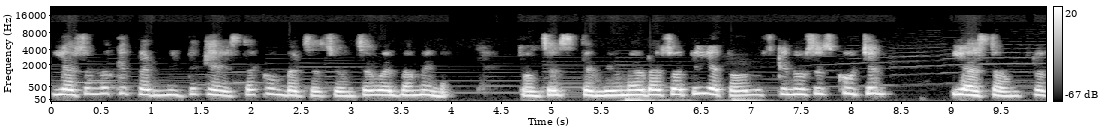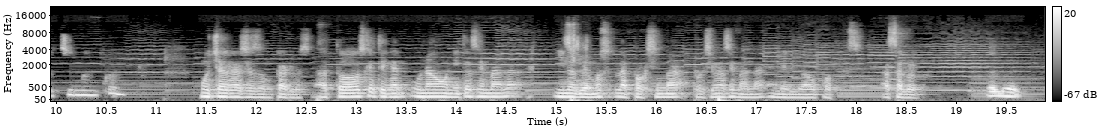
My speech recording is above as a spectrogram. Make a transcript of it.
y eso es lo que permite que esta conversación se vuelva amena. Entonces, te envío un abrazo a ti y a todos los que nos escuchan y hasta un próximo encuentro. Muchas gracias, don Carlos. A todos que tengan una bonita semana y nos vemos la próxima, próxima semana en el nuevo podcast. Hasta luego. Hasta luego.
